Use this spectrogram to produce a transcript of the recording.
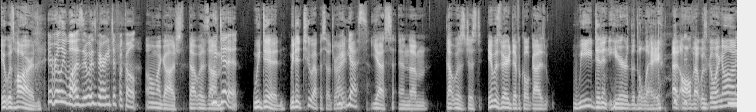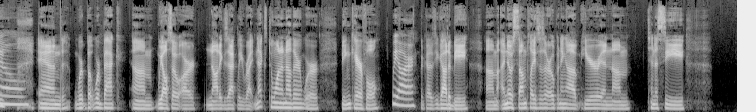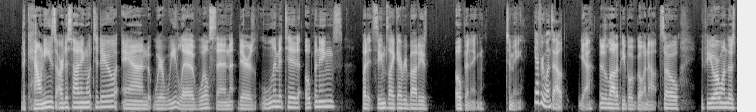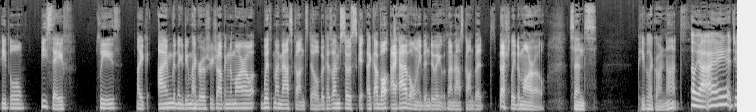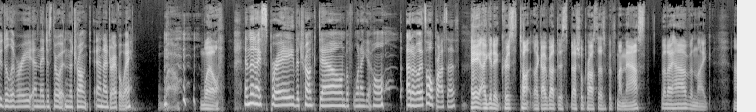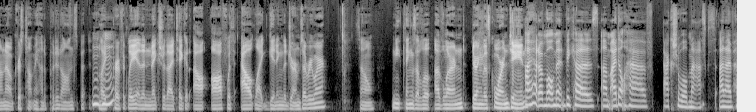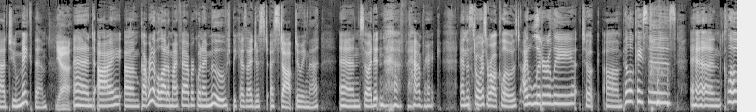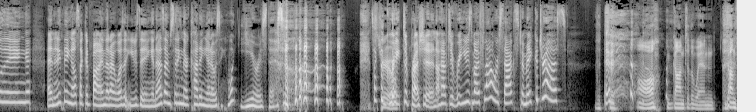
it was hard. It really was. It was very difficult. Oh my gosh. That was um, we did it. We did. We did two episodes, right? We, yes. Yes, and um that was just it was very difficult, guys. We didn't hear the delay at all that was going on. No. And we're but we're back. Um we also are not exactly right next to one another. We're being careful We are. because you got to be. Um I know some places are opening up here in um Tennessee the counties are deciding what to do and where we live wilson there's limited openings but it seems like everybody's opening to me. Everyone's out. yeah there's a lot of people going out. So if you are one of those people be safe please. Like i'm gonna do my grocery shopping tomorrow with my mask on still because i'm so scared like i've al- i have only been doing it with my mask on but especially tomorrow since people are going nuts Oh, yeah. I do delivery and they just throw it in the trunk and I drive away. wow well And then I spray the trunk down before when I get home. I don't know. It's a whole process. Hey, I get it. Chris taught like I've got this special process with my mask that I have, and like I don't know. Chris taught me how to put it on spe- like perfectly, and then make sure that I take it off without like getting the germs everywhere. So neat things I've l- I've learned during this quarantine. I had a moment because um, I don't have actual masks and I've had to make them. yeah, And I um, got rid of a lot of my fabric when I moved because I just I stopped doing that. And so I didn't have fabric and the stores were all closed. I literally took um, pillowcases and clothing and anything else I could find that I wasn't using. And as I'm sitting there cutting it, I was thinking, what year is this? it's like the. Great Depression. I have to reuse my flour sacks to make a dress. Oh, gone to the wind, gone,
